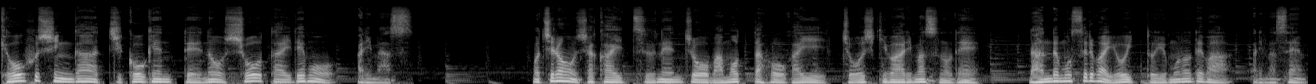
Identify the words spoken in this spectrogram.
恐怖心が自己限定の正体でもあります。もちろん社会通念上守った方がいい常識はありますので何でもすればよいというものではありません。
